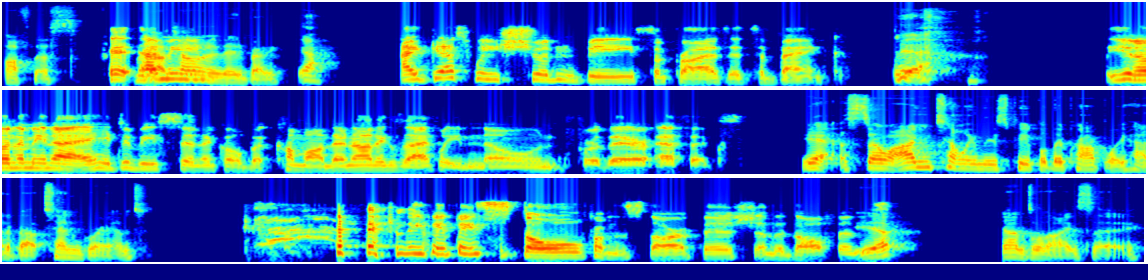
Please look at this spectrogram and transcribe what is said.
off this It, I mean, telling anybody. Yeah, I guess we shouldn't be surprised it's a bank. yeah, You know what I mean? I, I hate to be cynical, but come on, they're not exactly known for their ethics. yeah. So I'm telling these people they probably had about ten grand. think they stole from the starfish and the dolphins? Yep, that's what I say.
